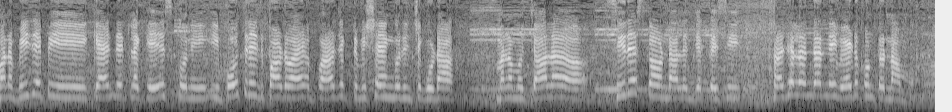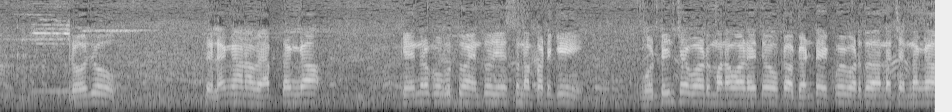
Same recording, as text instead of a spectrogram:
మన బీజేపీ క్యాండిడేట్లకు వేసుకొని ఈ పోతిరెడ్డిపాడు ప్రాజెక్టు విషయం గురించి కూడా మనము చాలా సీరియస్గా ఉండాలని చెప్పేసి ప్రజలందరినీ వేడుకుంటున్నాము. ఈరోజు తెలంగాణ వ్యాప్తంగా కేంద్ర ప్రభుత్వం ఎంతో చేస్తున్నప్పటికీ వడ్డించేవాడు మనవాడైతే ఒక గంట ఎక్కువ పడుతుందన్న చందంగా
